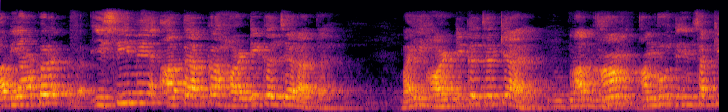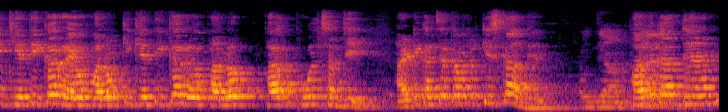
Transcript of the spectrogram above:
अब यहाँ पर इसी में आता है आपका हॉर्टिकल्चर आता है। भाई हॉर्टिकल्चर क्या है? आप आम अमरूद इन सब की खेती कर रहे हो फलों की खेती कर रहे हो फलों फल फूल सब्ज़ी। हॉर्टिकल्चर का मतलब किसका अध्ययन? फल का अध्ययन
